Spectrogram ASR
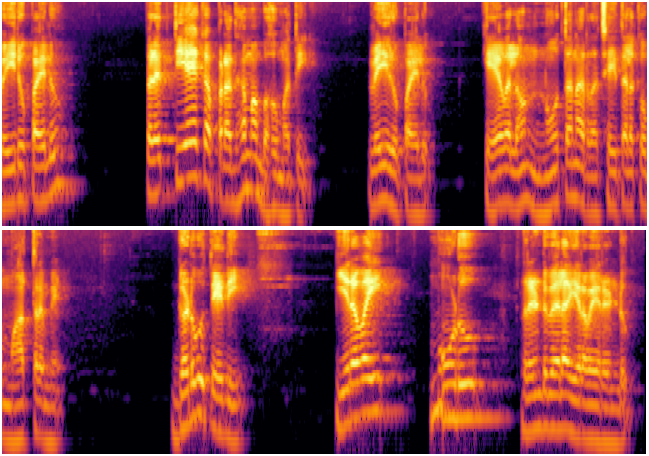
వెయ్యి రూపాయలు ప్రత్యేక ప్రథమ బహుమతి వెయ్యి రూపాయలు. కేవలం నూతన రచయితలకు మాత్రమే. గడువు తేదీ ఇరవై మూడు రెండు వేల ఇరవై రెండు.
